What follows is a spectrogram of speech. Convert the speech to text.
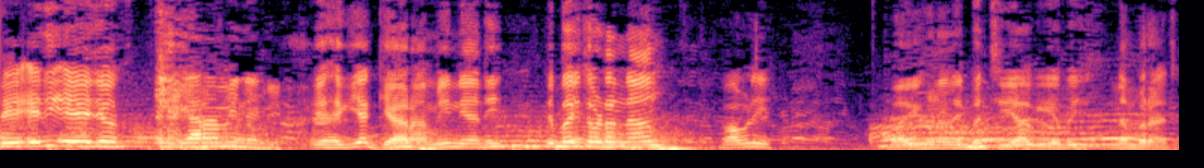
ਤੇ ਇਹਦੀ ਏਜ 11 ਮਹੀਨੇ। ਇਹ ਹੈਗੀ ਆ 11 ਮਹੀਨਿਆਂ ਦੀ। ਤੇ ਬਾਈ ਤੁਹਾਡਾ ਨਾਮ? ਬਾਬਲੀ। ਬਾਈ ਹੁਣਾਂ ਦੀ ਬੱਚੀ ਆ ਗਈ ਆ ਬਈ ਨੰਬਰਾਂ 'ਚ।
